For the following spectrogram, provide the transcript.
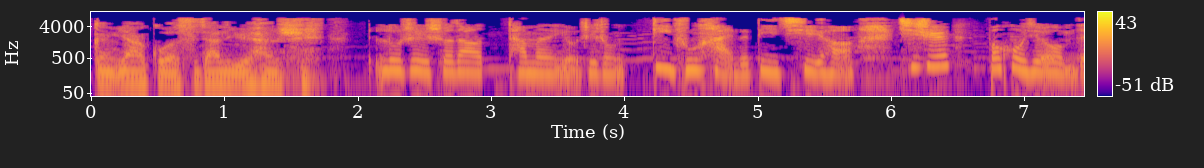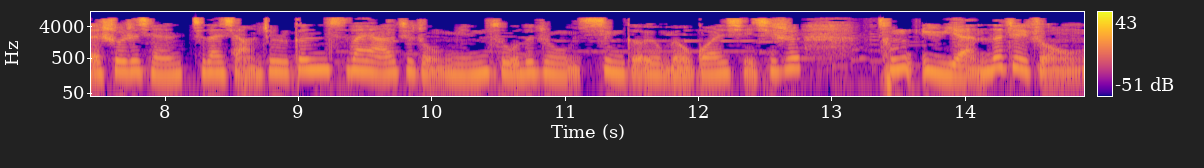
更压过斯嘉丽约翰逊。陆志说到他们有这种地中海的地气哈，其实包括我觉得我们在说之前就在想，就是跟西班牙的这种民族的这种性格有没有关系？其实从语言的这种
